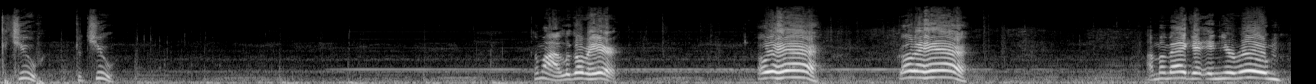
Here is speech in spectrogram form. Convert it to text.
Kachoo! Kachoo! Come on, look over here! Over here! Go over here! I'm make it in your room!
